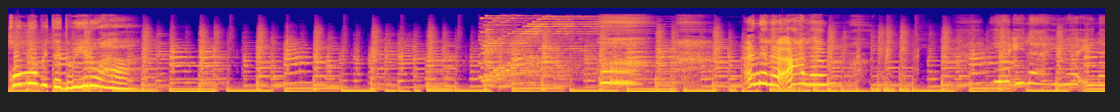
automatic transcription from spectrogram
قوموا بتدويرها. أنا لا أعلم. يا إلهي يا إلهي يا إلهي.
